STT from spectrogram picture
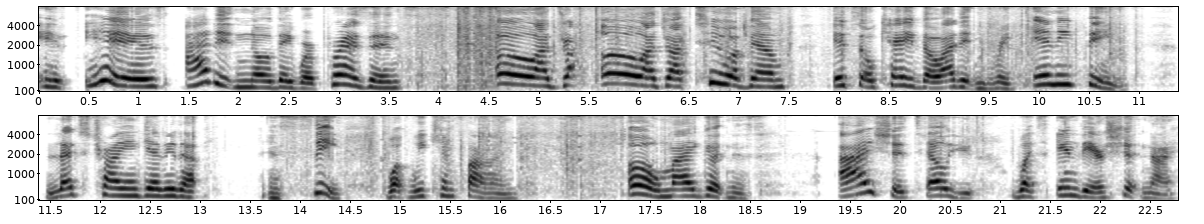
It is. I didn't know they were presents. Oh, I dropped Oh, I dropped two of them. It's okay though. I didn't break anything. Let's try and get it up and see what we can find. Oh my goodness. I should tell you what's in there, shouldn't I?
